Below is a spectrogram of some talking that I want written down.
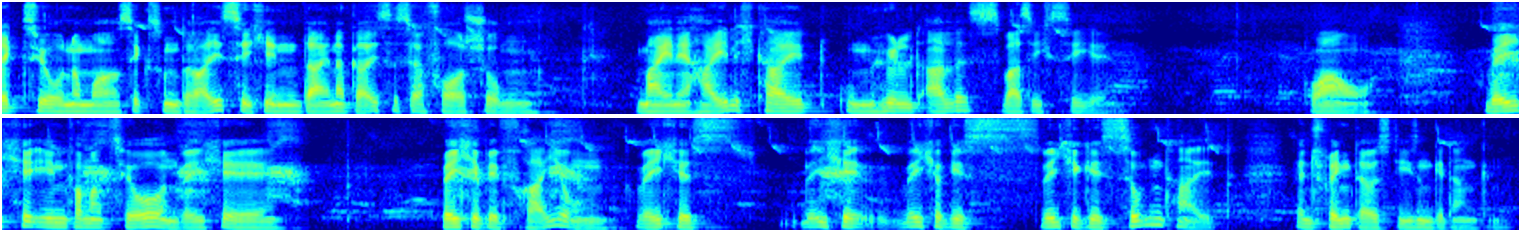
Lektion Nummer 36 in deiner Geisteserforschung. Meine Heiligkeit umhüllt alles, was ich sehe. Wow. Welche Information, welche, welche Befreiung, welches, welche, welcher, welche Gesundheit entspringt aus diesen Gedanken.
